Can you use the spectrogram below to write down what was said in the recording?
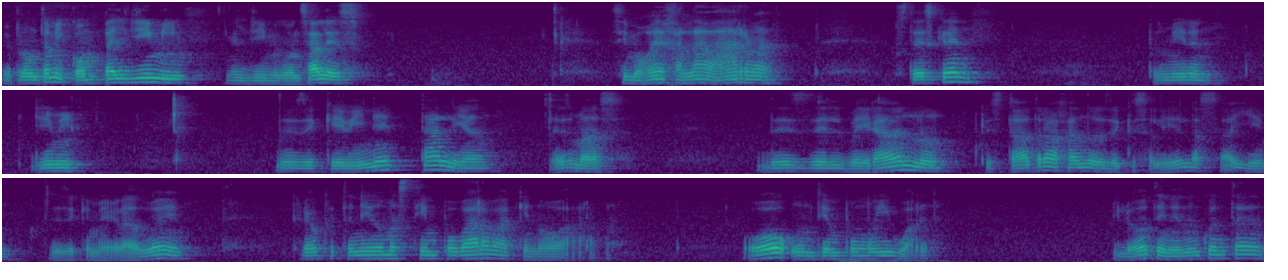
Me pregunta mi compa el Jimmy, el Jimmy González. si me voy a dejar la barba. ¿Ustedes creen? Pues miren, Jimmy, desde que vine a Italia, es más, desde el verano que estaba trabajando, desde que salí de la Salle, desde que me gradué, creo que he tenido más tiempo barba que no barba. O un tiempo muy igual. Y luego teniendo en cuenta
